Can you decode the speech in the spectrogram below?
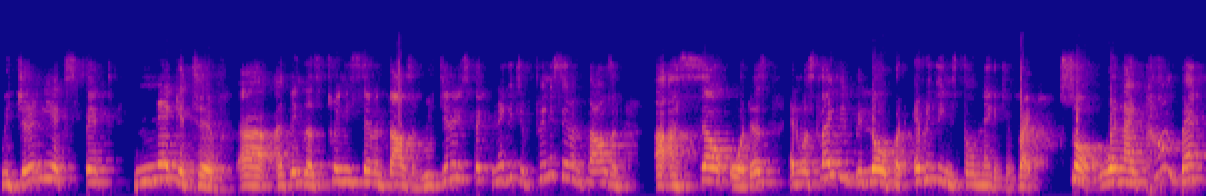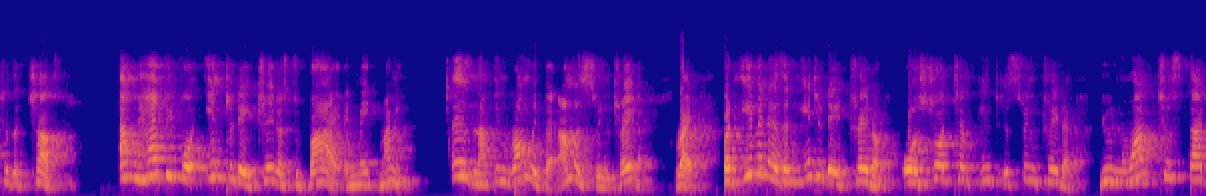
we generally expect negative, uh, I think that's 27,000. We generally expect negative 27,000 uh, sell orders and we're slightly below, but everything is still negative, right? So when I come back to the charts, I'm happy for intraday traders to buy and make money. There's nothing wrong with that. I'm a swing trader. Right. But even as an intraday trader or short-term swing trader, you want to start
